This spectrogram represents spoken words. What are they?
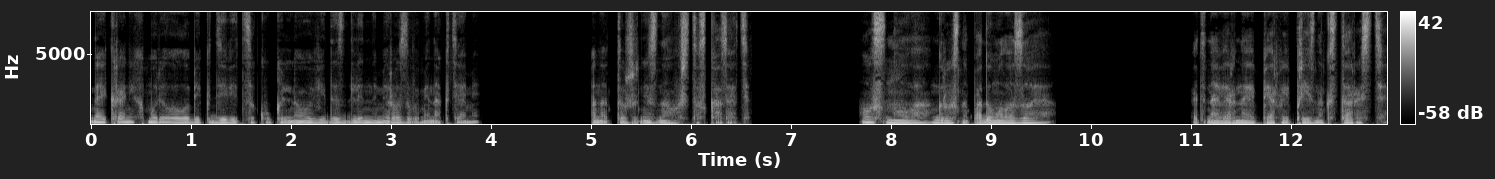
На экране хмурила лобик девица кукольного вида с длинными розовыми ногтями. Она тоже не знала, что сказать. Уснула, грустно подумала Зоя. Это, наверное, первый признак старости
